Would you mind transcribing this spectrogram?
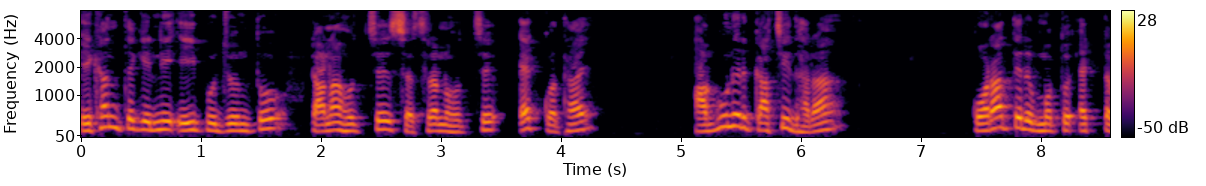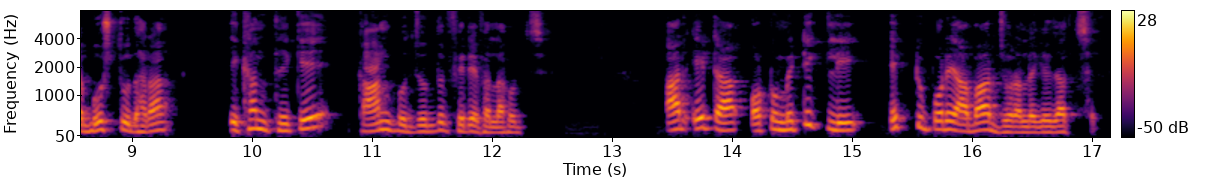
এখান থেকে নিয়ে এই পর্যন্ত টানা হচ্ছে ছেঁচড়ানো হচ্ছে। এক কথায়, আগুনের কাচি ধারা, করাতের মতো একটা বস্তু ধারা এখান থেকে কান পর্যন্ত ফেরে ফেলা হচ্ছে। আর এটা অটোমেটিকলি একটু পরে আবার জোড়া লেগে যাচ্ছে।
